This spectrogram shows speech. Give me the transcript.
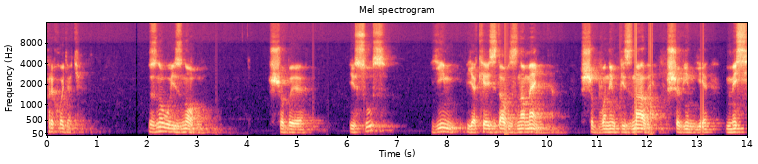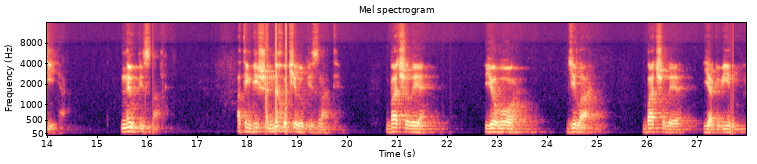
приходять знову і знову, щоб Ісус їм якесь дав знамення, щоб вони впізнали, що Він є Месія. Не впізнали, а тим більше не хотіли впізнати. Бачили Його діла, бачили, як Він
